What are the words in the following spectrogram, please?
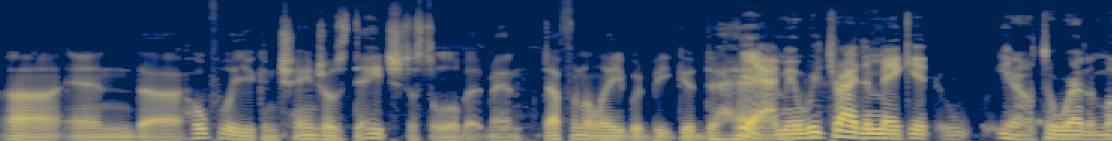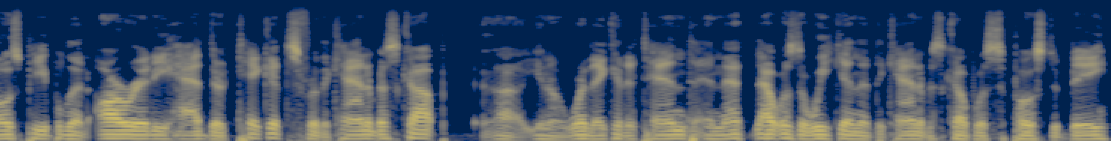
Uh, and uh, hopefully you can change those dates just a little bit, man. Definitely would be good to have. Yeah, I mean, we tried to make it, you know, to where the most people that already had their tickets for the Cannabis Cup, uh, you know, where they could attend, and that that was the weekend that the Cannabis Cup was supposed to be.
